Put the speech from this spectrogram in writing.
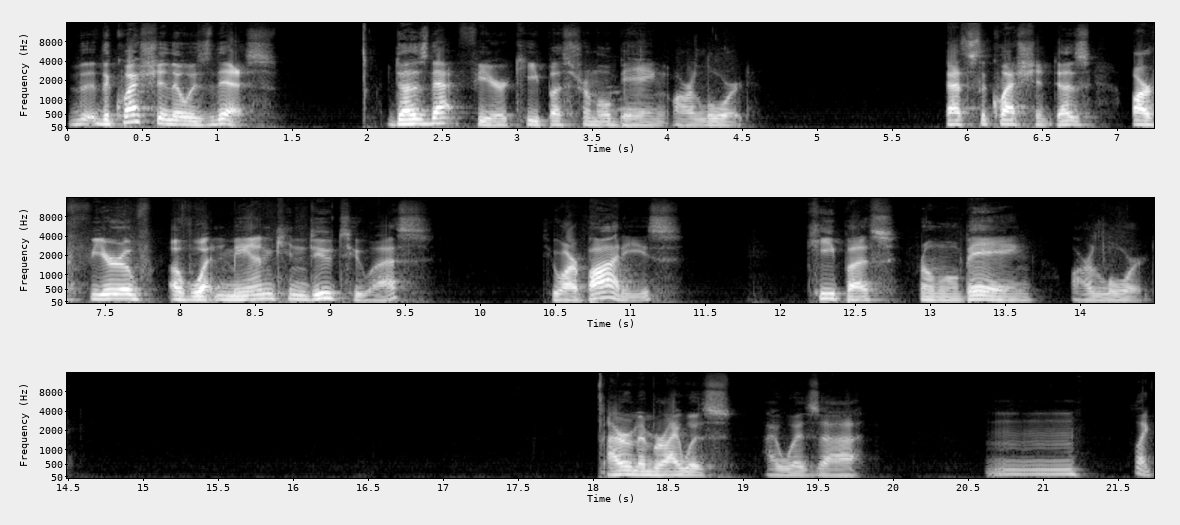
The, the question, though, is this Does that fear keep us from obeying our Lord? That's the question. Does our fear of, of what man can do to us, to our bodies, keep us from obeying our Lord. I remember I was I was uh, mm, like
